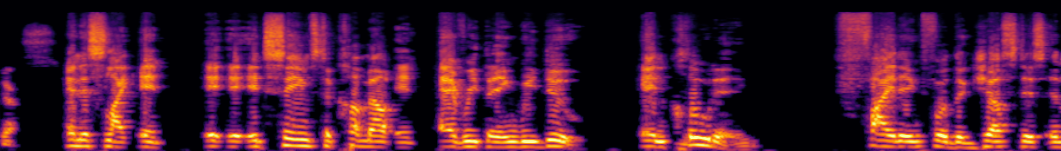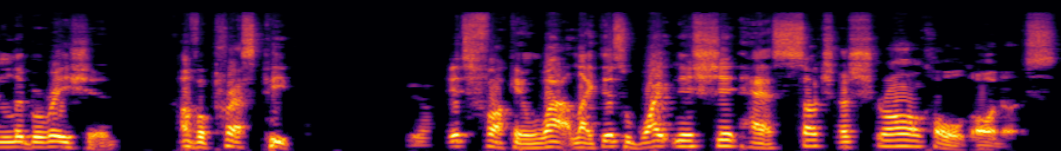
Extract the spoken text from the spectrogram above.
Yes. And it's like it, it, it seems to come out in everything we do, including fighting for the justice and liberation of oppressed people. Yeah. It's fucking wild. Like this whiteness shit has such a stronghold on us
